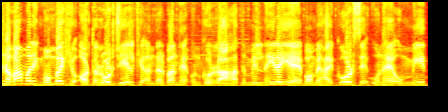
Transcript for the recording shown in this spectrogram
नवाब मलिक मुंबई की ऑर्थर रोड जेल के अंदर बंद हैं। उनको राहत मिल नहीं रही है। बॉम्बे हाई कोर्ट से उन्हें उम्मीद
